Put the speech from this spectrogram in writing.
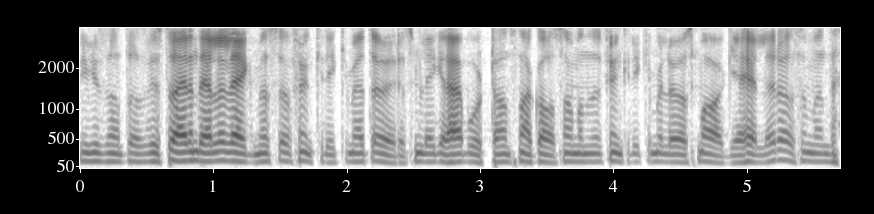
Altså, hvis du er en del av legemet, så funker det ikke med et øre som ligger her borte. Han snakka også om men det funker ikke med løs mage heller. Altså, men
